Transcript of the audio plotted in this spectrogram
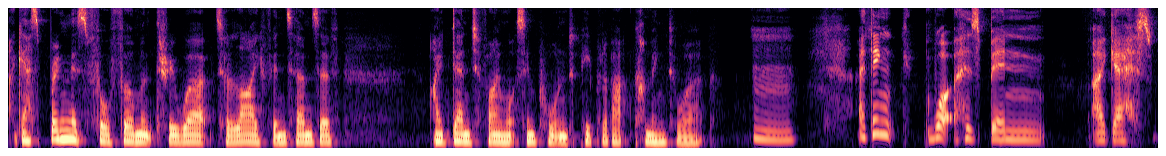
I guess bring this fulfillment through work to life in terms of identifying what's important to people about coming to work. Mm. I think what has been I guess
